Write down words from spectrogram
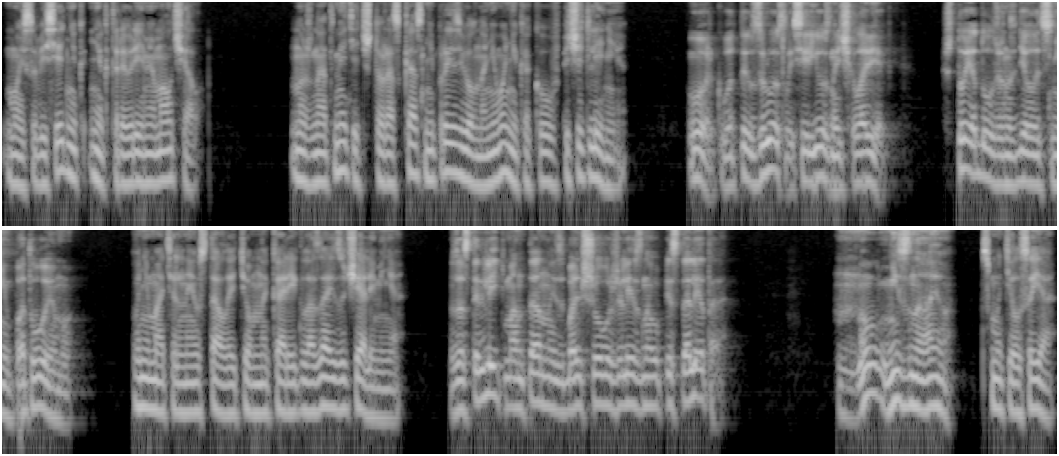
Мой собеседник некоторое время молчал. Нужно отметить, что рассказ не произвел на него никакого впечатления – «Орк, вот ты взрослый, серьезный человек. Что я должен сделать с ним, по-твоему?» Внимательные усталые темно-карие глаза изучали меня. «Застрелить Монтана из большого железного пистолета?» «Ну, не знаю», – смутился я,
